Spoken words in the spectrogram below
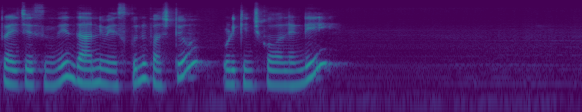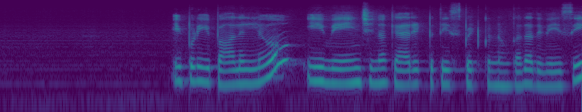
ఫ్రై చేసింది. దాన్ని వేసుకుని ఫస్ట్ ఉడికించుకోవాలండి. ఇప్పుడు ఈ పాలల్లో ఈ వేయించిన క్యారెట్ తీసి పెట్టుకున్నాం కదా అది వేసి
